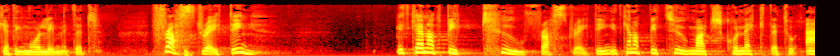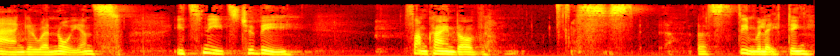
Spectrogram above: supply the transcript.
getting more limited. Frustrating. It cannot be too frustrating. It cannot be too much connected to anger or annoyance. It needs to be some kind of stimulating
